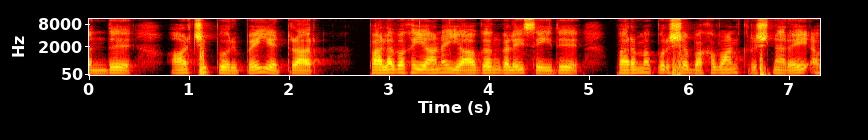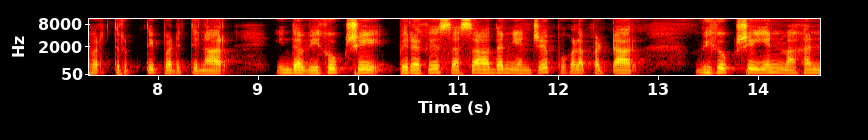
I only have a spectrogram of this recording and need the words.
வந்து ஆட்சி பொறுப்பை ஏற்றார். பல வகையான யாகங்களை செய்து பரமபுருஷ பகவான் கிருஷ்ணரை அவர் திருப்திப்படுத்தினார். இந்த விகுக்ஷி பிறகு சசாதன் என்று புகழப்பட்டார். விகுக்ஷியின் மகன்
